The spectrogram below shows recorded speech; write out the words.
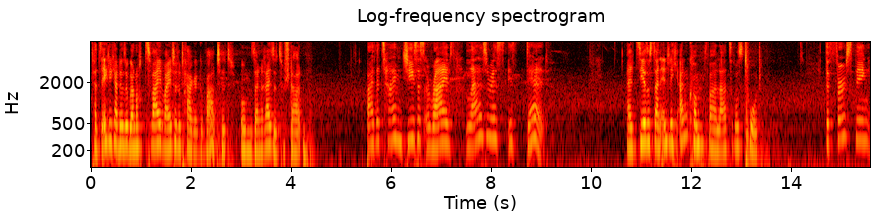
Tatsächlich hat er sogar noch zwei weitere Tage gewartet, um seine Reise zu starten. By the time Jesus arrives, Lazarus is dead. Als Jesus dann endlich ankommt, war Lazarus tot. The first thing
